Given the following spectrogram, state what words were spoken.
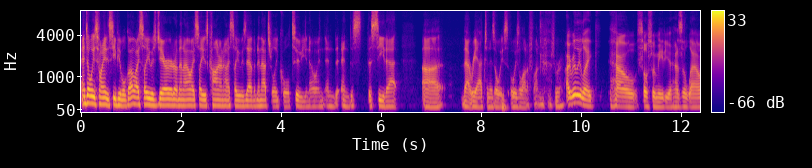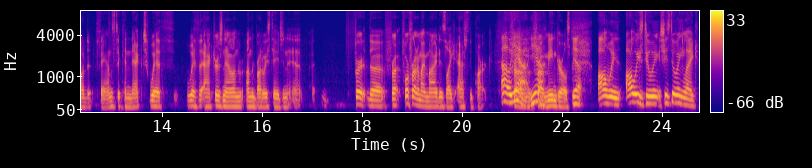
And it's always funny to see people go oh, i saw you as jared or then i always saw you as connor and i saw you as evan and that's really cool too you know and and and to, to see that uh that reaction is always always a lot of fun for sure. I really like how social media has allowed fans to connect with with actors now on on the Broadway stage, and uh, for the fr- forefront of my mind is like Ashley Park. oh from, yeah yeah from Mean Girls. Yeah. always always doing. She's doing like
